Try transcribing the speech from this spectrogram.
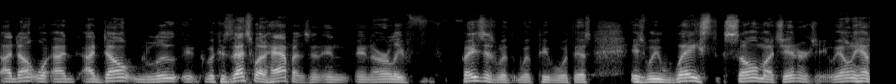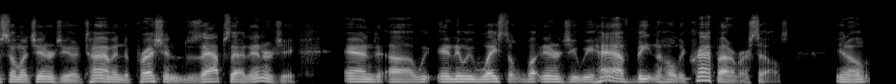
I don't. I I don't lose because that's what happens in in, in early phases with with people with this is we waste so much energy. We only have so much energy at a time, and depression zaps that energy, and uh, we and then we waste what energy we have beating the holy crap out of ourselves you know,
